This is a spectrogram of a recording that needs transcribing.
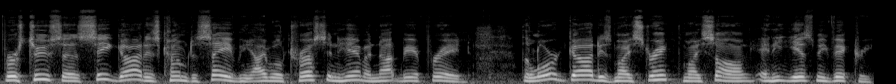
Verse 2 says, See, God has come to save me. I will trust in him and not be afraid. The Lord God is my strength, my song, and he gives me victory.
